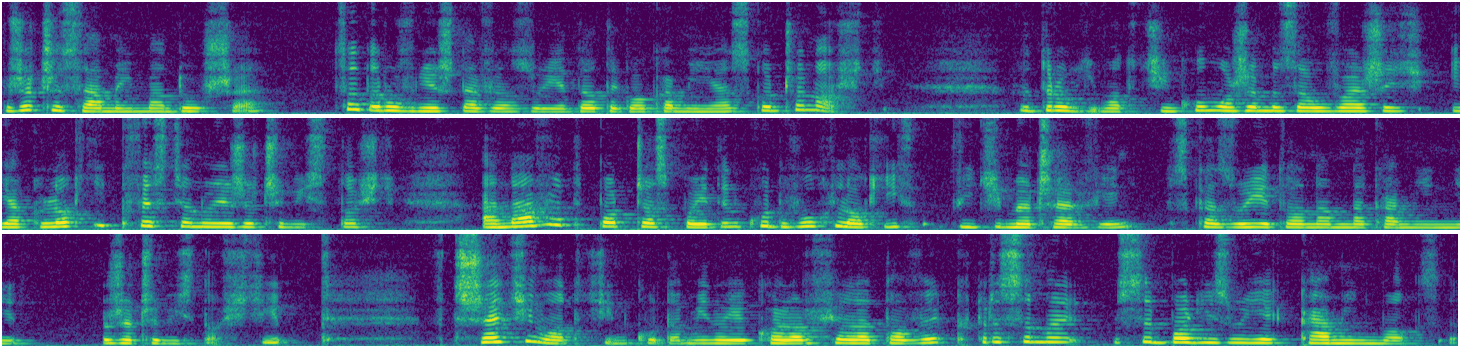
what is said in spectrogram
w rzeczy samej ma duszę, co również nawiązuje do tego kamienia skończoności. W drugim odcinku możemy zauważyć, jak Loki kwestionuje rzeczywistość, a nawet podczas pojedynku dwóch Lokich widzimy czerwień, wskazuje to nam na kamień rzeczywistości. W trzecim odcinku dominuje kolor fioletowy, który symbolizuje kamień mocy.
